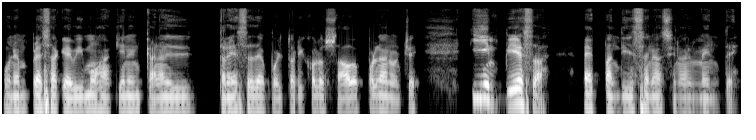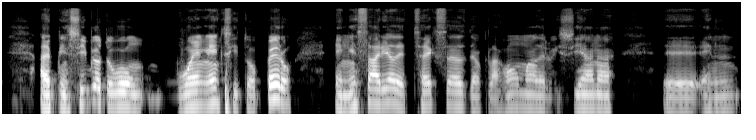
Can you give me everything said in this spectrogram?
una empresa que vimos aquí en el canal 13 de Puerto Rico los sábados por la noche y empieza a expandirse nacionalmente. Al principio tuvo un buen éxito, pero en esa área de Texas, de Oklahoma, de Luisiana, eh, en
